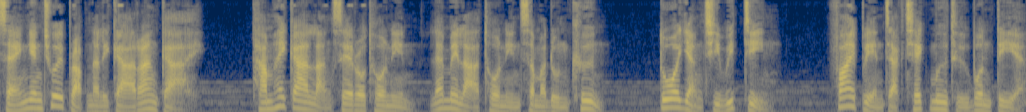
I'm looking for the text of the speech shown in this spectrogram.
แสงยังช่วยปรับนาฬิการ่างกายทำให้การหลั่งเซโรโทนินและเมลาโทนินสมดุลขึ้น ตัวอย่างชีวิตจริง ฝ้ายเปลี่ยนจากเช็คมือถือบนเตียง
